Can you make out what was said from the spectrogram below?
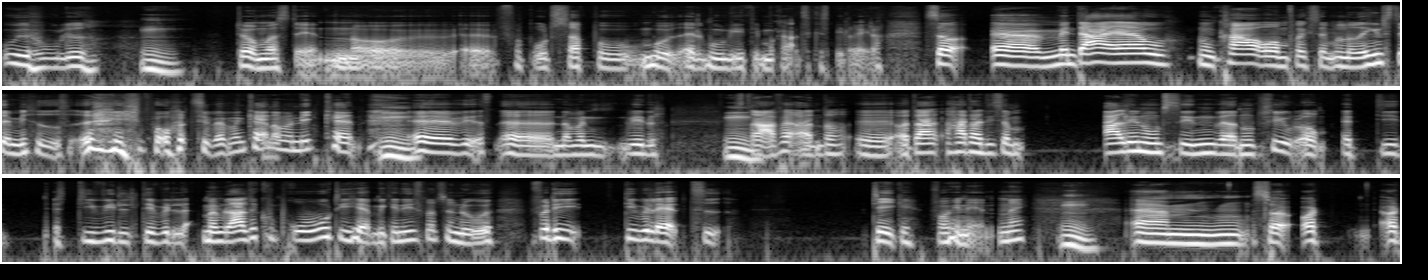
udhulet Mm. Dommerstanden og øh, forbrudt sig på mod alle mulige demokratiske spilleregler. Så, øh, men der er jo nogle krav om for eksempel noget enstemmighed i forhold til, hvad man kan og man ikke kan, Mm. øh, øh, når man vil Mm. straffe andre. Øh, og der har der ligesom aldrig nogensinde været nogen tvivl om, at de, at de vil, det vil, man vil aldrig kunne bruge de her mekanismer til noget, fordi de vil altid dække for hinanden. Ikke? Mm. Um, så, og, og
